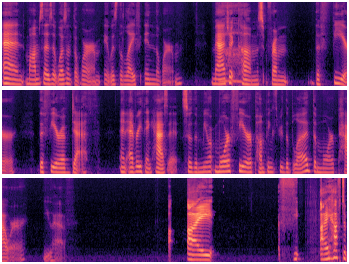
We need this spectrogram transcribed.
And mom says it wasn't the worm, it was the life in the worm. Magic comes from the fear, the fear of death. And everything has it. So the more, more fear pumping through the blood, the more power you have. I I have to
